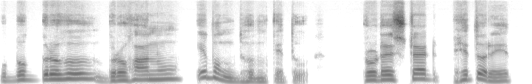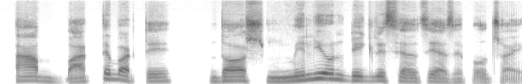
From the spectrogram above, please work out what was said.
উপগ্রহ, গ্রহাণু এবং ধূমকেতু। প্রোটেস্টার ভেতরে তাপ বাড়তে বাড়তে দশ মিলিয়ন ডিগ্রি সেলসিয়াসে পৌঁছায়।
